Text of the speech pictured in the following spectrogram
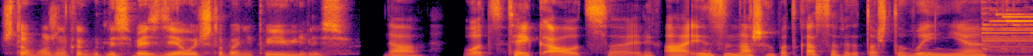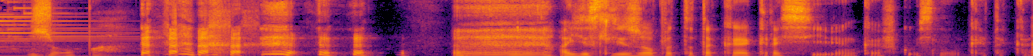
что можно как бы для себя сделать, чтобы они появились. Да, вот take-outs э, или- а, из наших подкастов это то, что вы не жопа. А если жопа, то такая красивенькая, вкусненькая такая.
